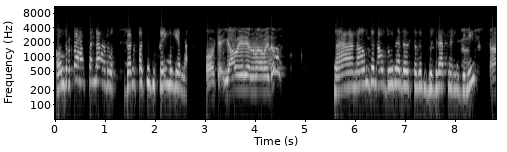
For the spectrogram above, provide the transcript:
ಒಂದ್ ರೂಪಾಯಿ ಹಾಕಲ್ಲ ಅದು ಗಣಪತಿಗೆ ಕೈ ಮುಗಿಯಲ್ಲ. ಓಕೆ ಯಾವ ಏರಿಯಲ್ಲಿ ಮೇಡಮ್ ಇದು? ಆ, ನಮ್ದು ನಾವು ದೂರದ ತೆಗೆದು ಗುಜರಾತ್ನಲ್ಲಿ ಇದೀನಿ ಹಾ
